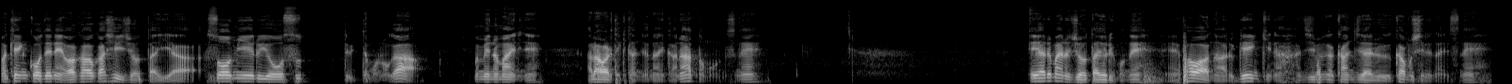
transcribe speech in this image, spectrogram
まあ、健康でね若々しい状態やそう見える様子といったものが、まあ、目の前にね現れてきたんじゃないかなと思うんですね。やる前の状態よりもねパワーのある元気な自分が感じられるかもしれないですね。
